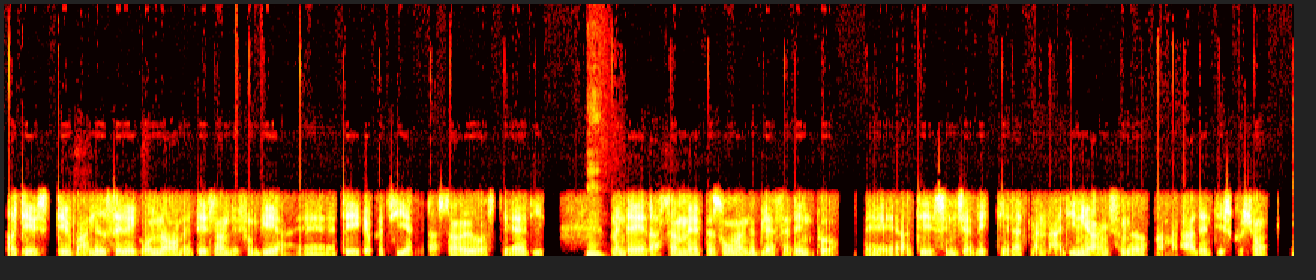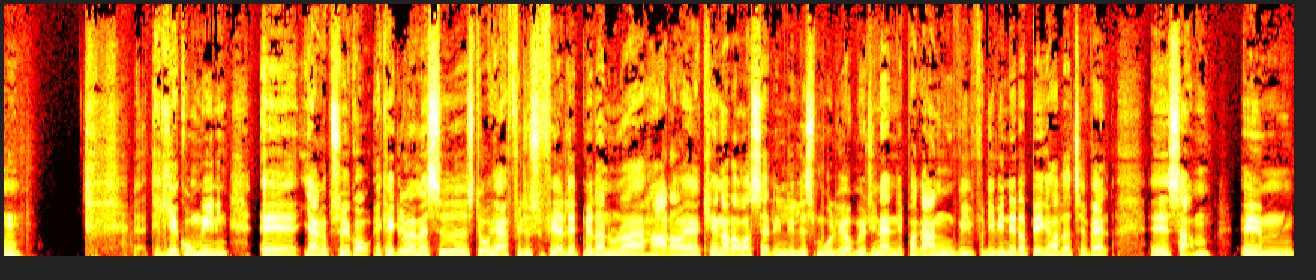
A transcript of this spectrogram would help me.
Og det, det er jo bare nedstillet i grundloven, at det er sådan, det fungerer. Uh, at det ikke er partierne, der står øverst. Det er de mm. mandater, som øh, personerne bliver sat ind på. Øh, og det synes jeg er vigtigt, at man har de nuancer med, når man har den diskussion. Mm. Det giver god mening. Øh, Jakob Søgaard, jeg kan ikke lade være med at sidde, stå her og filosofere lidt med dig nu, når jeg har dig, og jeg kender dig også selv en lille smule. Vi har jo mødt hinanden et par gange, vi, fordi vi netop begge har været til valg øh, sammen. Øh,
